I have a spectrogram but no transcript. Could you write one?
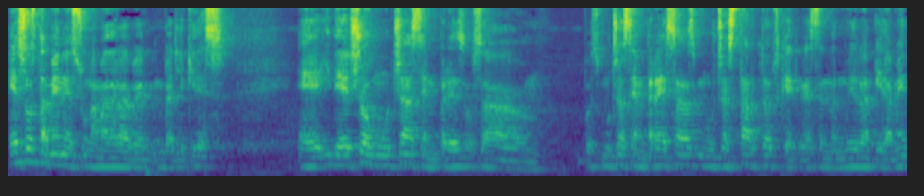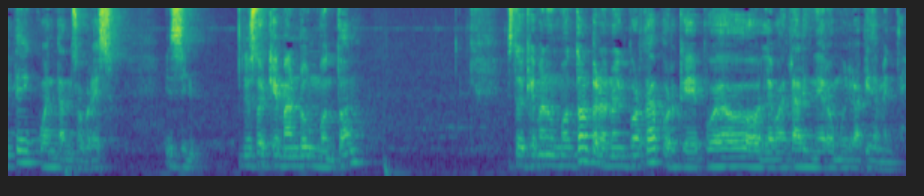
eso también es una manera de ver, liquidez. Eh, y de hecho muchas empresas, o sea, pues muchas empresas, muchas startups que crecen muy rápidamente cuentan sobre eso. Es decir, yo estoy quemando un montón, estoy quemando un montón, pero no importa porque puedo levantar dinero muy rápidamente.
